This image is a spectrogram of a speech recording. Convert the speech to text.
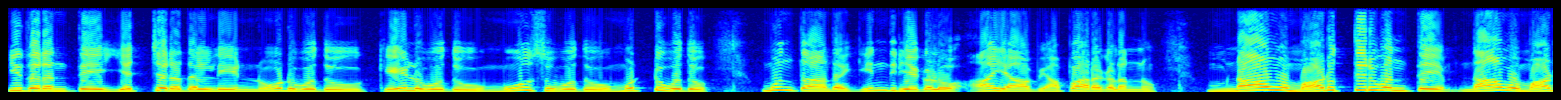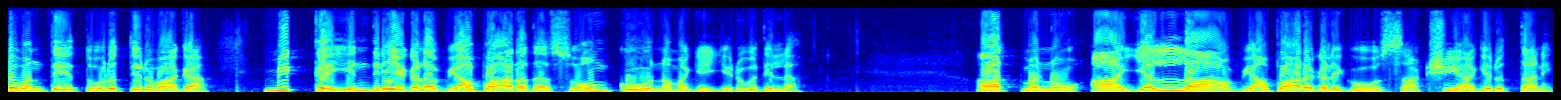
ಇದರಂತೆ ಎಚ್ಚರದಲ್ಲಿ ನೋಡುವುದು, ಕೇಳುವುದು, ಮೂಸುವುದು, ಮುಟ್ಟುವುದು ಮುಂತಾದ ಇಂದ್ರಿಯಗಳು ಆಯಾ ವ್ಯಾಪಾರಗಳನ್ನು ನಾವು ಮಾಡುತ್ತಿರುವಂತೆ, ನಾವು ಮಾಡುವಂತೆ ತೋರುತ್ತಿರುವಾಗ ಮಿಕ್ಕ ಇಂದ್ರಿಯಗಳ ವ್ಯಾಪಾರದ ಸೋಂಕು ನಮಗೆ ಇರುವುದಿಲ್ಲ. ಆತ್ಮನು ಆ ಎಲ್ಲ ವ್ಯಾಪಾರಗಳಿಗೂ ಸಾಕ್ಷಿಯಾಗಿರುತ್ತಾನೆ.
